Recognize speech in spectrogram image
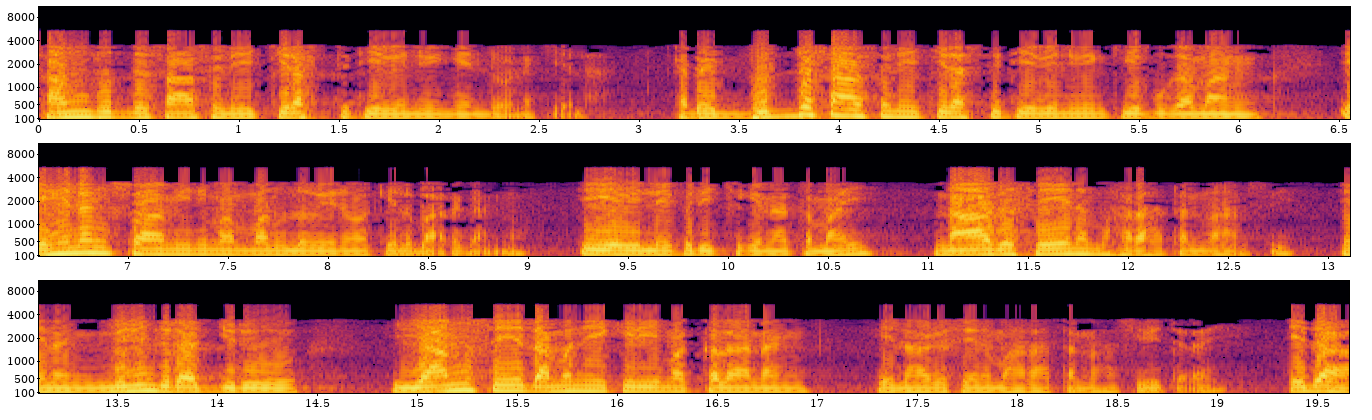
සම්බුද්ධ ශාසනයේ චිරස්ථිතිය වෙනුවෙන් එන්න ඕන කියලා. හැබැයි බුද්ධ ශාසනයේ චිරස්ථිතිය වෙනුවෙන් කියපු ගමන් එහෙනම් ස්වාමීනි මම මනුල වෙනවා කියලා බාර ගන්නවා. ඒ ඇවිල්ලා ඉපදිච්ච කෙනා තමයි නාගසේන මහරහතන් වහන්සේ. එහෙනම් මිලිඳු රජුරු යම්සේ দমনය කිරීමක් කළා නම් ඒ නාගසේන මහරහතන් වහන්සේ විතරයි. එදා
